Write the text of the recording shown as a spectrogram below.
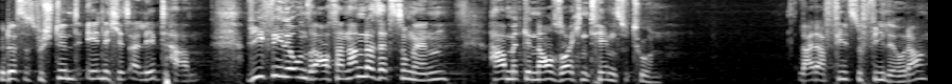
Du dürftest bestimmt Ähnliches erlebt haben. Wie viele unserer Auseinandersetzungen haben mit genau solchen Themen zu tun? Leider viel zu viele, oder?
